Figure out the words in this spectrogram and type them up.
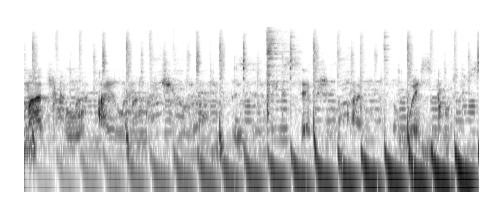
Magical island of Jura. This is an exceptional island on the west coast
